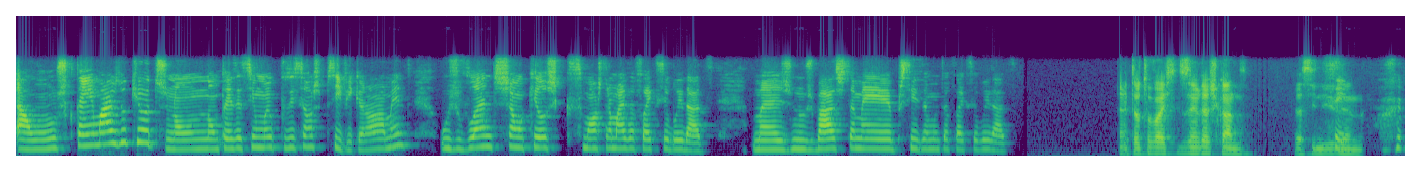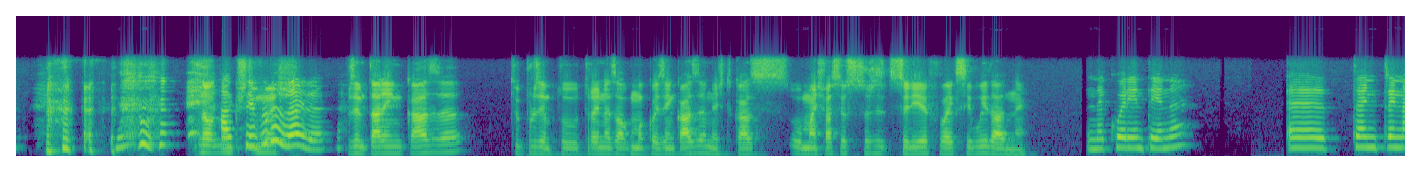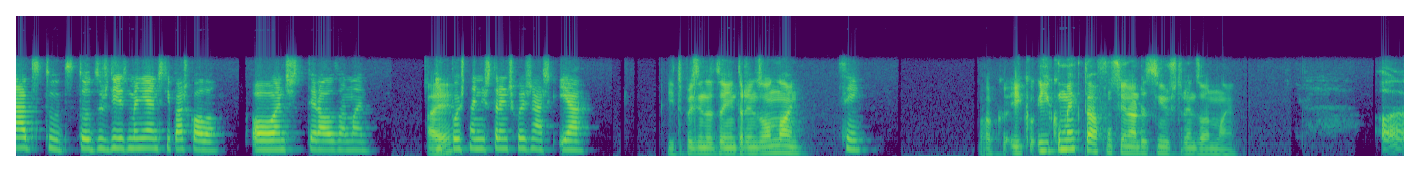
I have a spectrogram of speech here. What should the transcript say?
Há uns que têm mais do que outros, não, não tens assim uma posição específica. Normalmente os volantes são aqueles que se mostram mais a flexibilidade, mas nos bases também é precisa muita flexibilidade. Então tu vais-te desenrascando assim dizendo. não, não Há que ser verdadeira. Por exemplo, estar em casa, tu, por exemplo, tu treinas alguma coisa em casa, neste caso o mais fácil seria flexibilidade, não é? Na quarentena uh, tenho treinado tudo, todos os dias de manhã antes de ir para a escola, ou antes de ter aulas online. Ah, e é? depois tenho os treinos com a ginástica. Yeah. E depois ainda tenho treinos online? Sim. Okay. E, e como é que está a funcionar assim os treinos online?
